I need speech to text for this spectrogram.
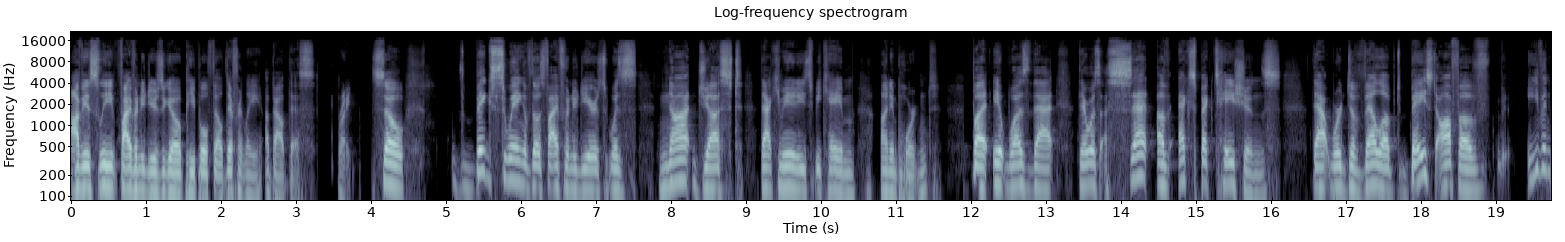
Obviously, 500 years ago, people felt differently about this. right. So the big swing of those 500 years was not just that communities became unimportant, but it was that there was a set of expectations that were developed based off of even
